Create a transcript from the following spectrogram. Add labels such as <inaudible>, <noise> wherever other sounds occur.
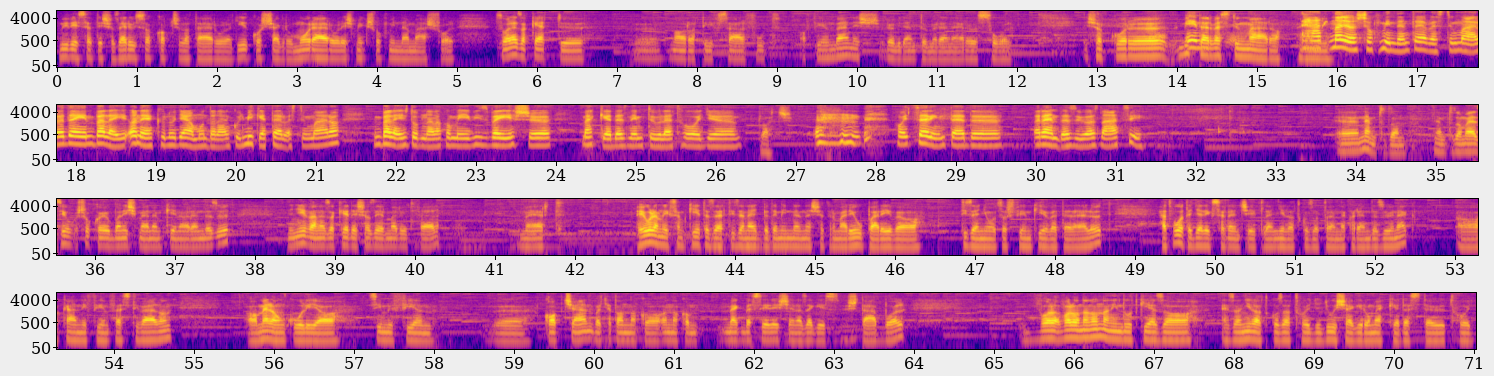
művészet és az erőszak kapcsolatáról, a gyilkosságról, moráról és még sok minden másról. Szóval ez a kettő narratív szál fut a filmben, és röviden tömören erről szól. És akkor mit én, terveztünk mára? Hát mi? nagyon sok mindent terveztünk mára, de én bele, anélkül, hogy elmondanánk, hogy miket terveztünk mára, én bele is dobnálak a mély vízbe, és megkérdezném tőled, hogy... Placs. <laughs> hogy szerinted a rendező az náci? Nem tudom. Nem tudom, ez jó, sokkal jobban ismernem kéne a rendezőt. De nyilván ez a kérdés azért merült fel, mert ha jól emlékszem 2011-ben, de minden esetre már jó pár éve a 18-as film kijövetele előtt, hát volt egy elég szerencsétlen nyilatkozata ennek a rendezőnek a Cannes Film Fesztiválon. A Melankólia című film ö, kapcsán, vagy hát annak a, annak a megbeszélésén az egész stábbal. Val- valonnan onnan indult ki ez a, ez a nyilatkozat, hogy egy újságíró megkérdezte őt, hogy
